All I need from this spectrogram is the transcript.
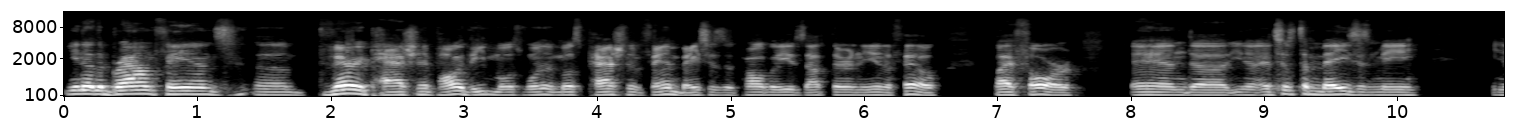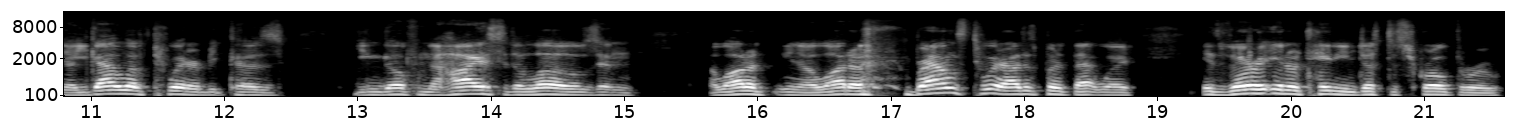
you know, the Brown fans, um, very passionate, probably the most one of the most passionate fan bases that probably is out there in the NFL by far. And uh, you know, it just amazes me. You know, you gotta love Twitter because you can go from the highs to the lows, and a lot of you know, a lot of Brown's Twitter. I'll just put it that way. Is very entertaining just to scroll through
